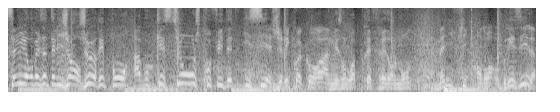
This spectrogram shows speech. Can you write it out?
Salut les rebelles intelligents, je réponds à vos questions. Je profite d'être ici à Jericoacoara, un de mes endroits préférés dans le monde, un magnifique endroit au Brésil.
